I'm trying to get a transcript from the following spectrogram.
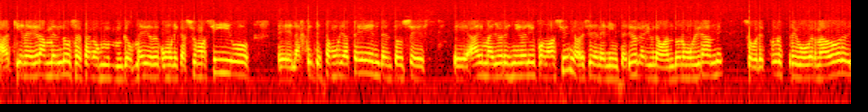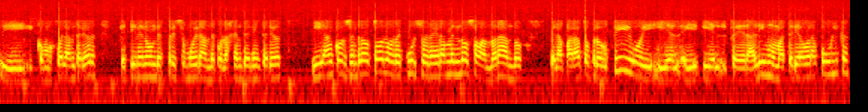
aquí en el Gran Mendoza están los, medios de comunicación masivos, eh, la gente está muy atenta, entonces eh, hay mayores niveles de información y a veces en el interior hay un abandono muy grande, sobre todo este gobernador y, como fue el anterior, que tienen un desprecio muy grande por la gente del interior y han concentrado todos los recursos en el Gran Mendoza abandonando el aparato productivo y, el, y, el, federalismo en materia de obra pública.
